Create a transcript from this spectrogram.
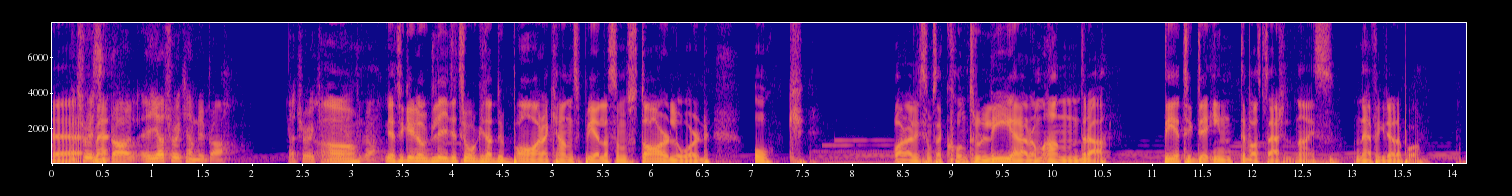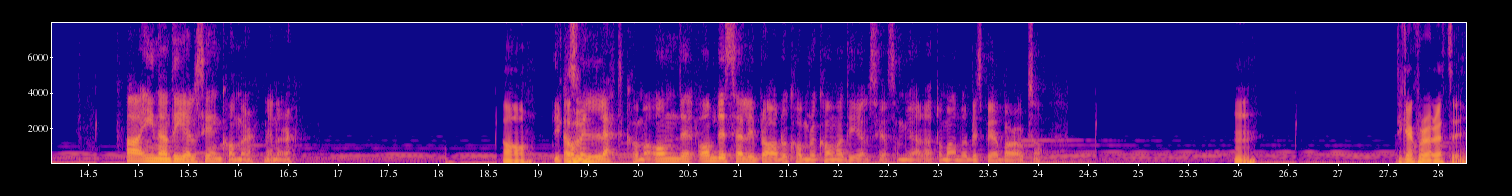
Eh, Jag tror, det men- bra. jag tror det kan bli bra. Jag tror det kan bli Ja, jättebra. jag tycker det låter lite tråkigt att du bara kan spela som Starlord och bara liksom så kontrollera de andra. Det tyckte jag inte var särskilt nice när jag fick reda på. Ah, innan DLCn kommer menar du? Ja, Det kommer Alltså- lätt komma. Om det, om det säljer bra då kommer det komma DLC som gör att de andra blir spelbara också. mm. det kanske du har rätt i.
